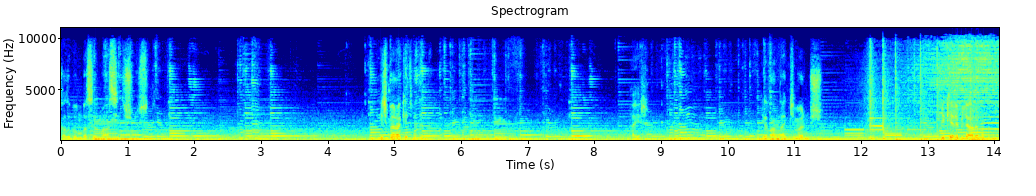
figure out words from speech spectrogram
Kalıbın Asya düşünüyorsun. Hiç merak etmedin mi? Hayır. Yalandan kim ölmüş? Bir kere bile aramadın mı?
